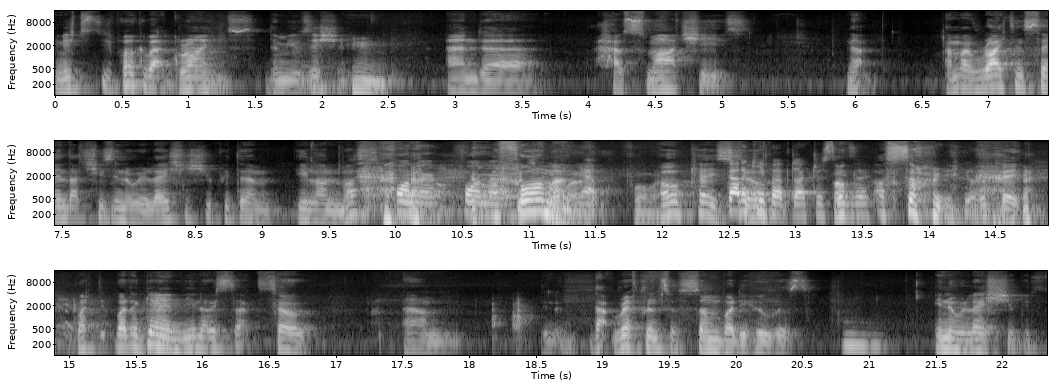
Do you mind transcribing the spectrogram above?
You, you, spoke about Grimes, the musician, mm. and uh, how smart she is. Now, am I right in saying that she's in a relationship with um, Elon Musk? Former, former. Former. Yeah. Former. Okay. Gotta so- keep up, Dr. Caesar. Oh, oh, sorry. Okay. but but again, you know, it's like, so um, you know, that reference of somebody who was in a relationship with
